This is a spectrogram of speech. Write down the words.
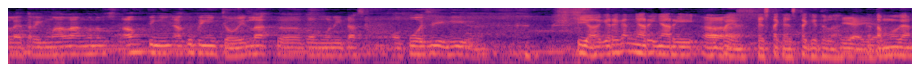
lettering Malang, terus aku pingin aku pingin join lah ke komunitas Oppo sih gitu. Iya akhirnya kan nyari-nyari apa ya hashtag hashtag gitulah Iya, iya. ketemu kan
